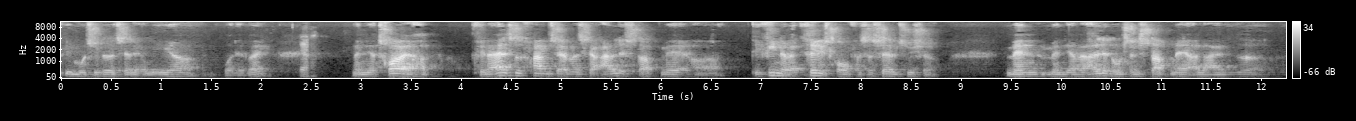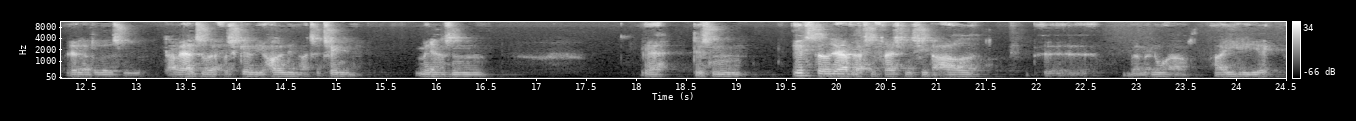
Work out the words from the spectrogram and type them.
blev motiveret til at lave mere, og whatever, ikke? Ja. Men jeg tror, jeg har, finder altid frem til, at man skal aldrig stoppe med, og det er fint at være kritisk over for sig selv, synes jeg. Men, men jeg vil aldrig nogensinde stoppe med at lege videre. Eller du ved sådan, der vil altid være forskellige holdninger til tingene. Men Ja. sådan, ja, det er sådan, et sted det er at være tilfreds med sit eget, øh, hvad man nu har, har i, ikke?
